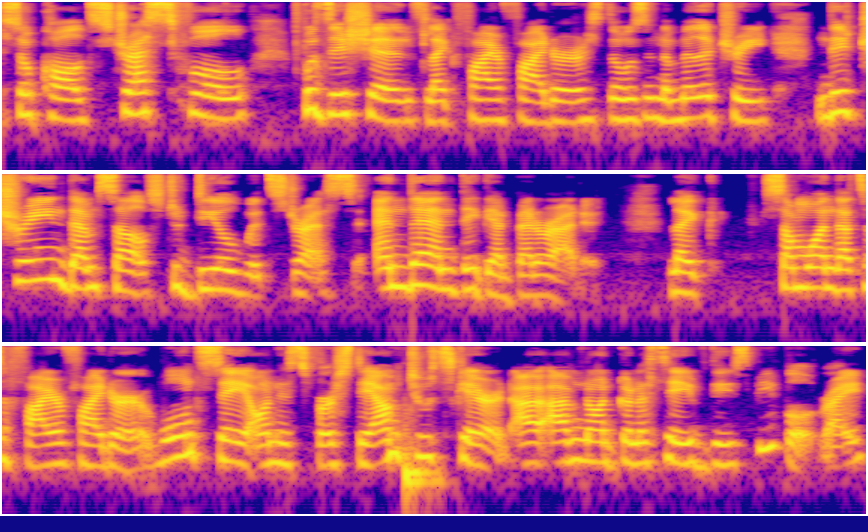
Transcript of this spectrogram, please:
so-called stressful positions like firefighters, those in the military, they train themselves to deal with stress and then they get better at it. Like someone that's a firefighter won't say on his first day, I'm too scared. I, am not going to save these people, right?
